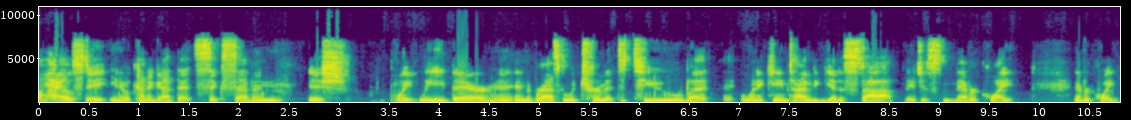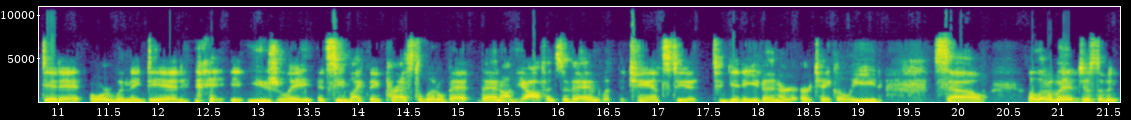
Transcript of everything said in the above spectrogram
Ohio State, you know, kind of got that six, seven ish point lead there, and, and Nebraska would trim it to two. But when it came time to get a stop, they just never quite never quite did it, or when they did, it usually it seemed like they pressed a little bit then on the offensive end with the chance to to get even or, or take a lead. So a little bit just of an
